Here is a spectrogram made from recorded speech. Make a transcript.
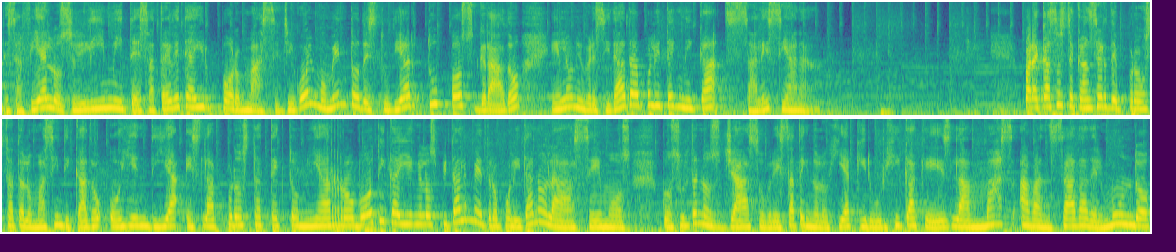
Desafía los límites, atrévete a ir por más. Llegó el momento de estudiar tu posgrado en la Universidad Politécnica Salesiana. Para casos de cáncer de próstata, lo más indicado hoy en día es la prostatectomía robótica y en el Hospital Metropolitano la hacemos. Consúltanos ya sobre esta tecnología quirúrgica que es la más avanzada del mundo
